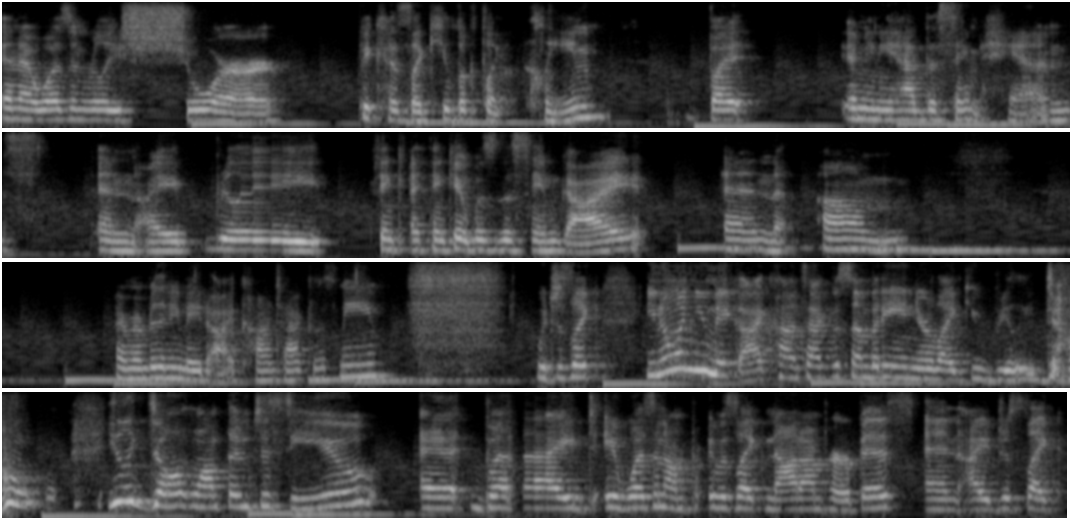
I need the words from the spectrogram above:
and I wasn't really sure because like he looked like clean, but I mean he had the same hands and I really think I think it was the same guy. And um I remember that he made eye contact with me which is like you know when you make eye contact with somebody and you're like you really don't you like don't want them to see you but I it wasn't on it was like not on purpose and I just like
